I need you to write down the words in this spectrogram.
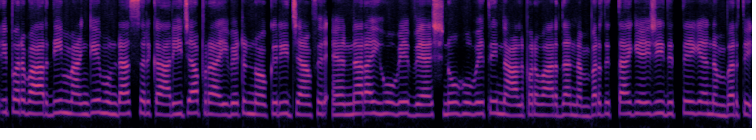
ਤੇ ਪਰਿਵਾਰ ਦੀ ਮੰਗੇ ਮੁੰਡਾ ਸਰਕਾਰੀ ਜਾਂ ਪ੍ਰਾਈਵੇਟ ਨੌਕਰੀ ਜਾਂ ਫਿਰ ਐਨ ਆਰ ਆਈ ਹੋਵੇ, ਵੈਸ਼ਨੋ ਹੋਵੇ ਤੇ ਨਾਲ ਪਰਿਵਾਰ ਦਾ ਨੰਬਰ ਦਿੱਤਾ ਗਿਆ ਜੀ। ਦਿੱਤੇ ਗਏ ਨੰਬਰ ਤੇ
